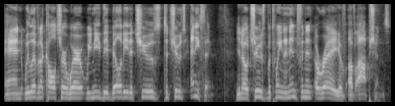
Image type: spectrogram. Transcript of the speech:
And we live in a culture where we need the ability to choose to choose anything. You know, choose between an infinite array of, of options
